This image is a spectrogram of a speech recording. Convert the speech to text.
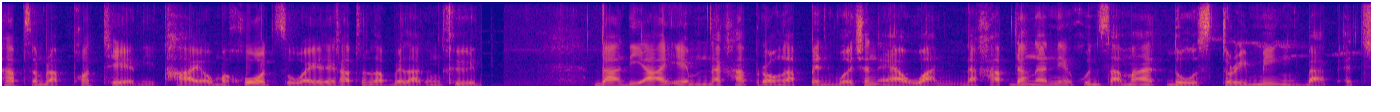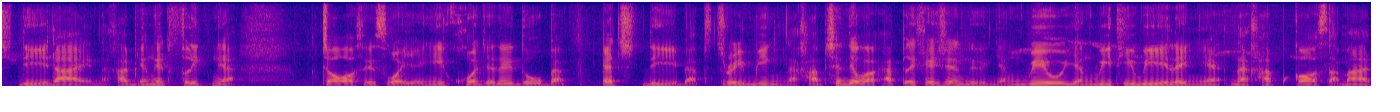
ครับสำหรับ Portrait นี่ถ่ายออกมาโคตรสวยเลยครับสำหรับเวลากลางคืนด้าน DRM นะครับ รองรับเป็นเวอร์ชัน L1 นะครับ ดังนั้นเนี่ยคุณสามารถดูสตรีมมิ่งแบบ HD ได้นะครับ อย่าง Netflix เนี่ย จอสวยๆ อย่างนี้ควรจะได้ดูแบบ HD แบบสตรีมมิ่งนะครับ เช่นเดียวกับแอปพลิเคชันอื่นอย่าง View อย่าง VTV อะไรเงี้ยนะครับ ก็สามารถ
